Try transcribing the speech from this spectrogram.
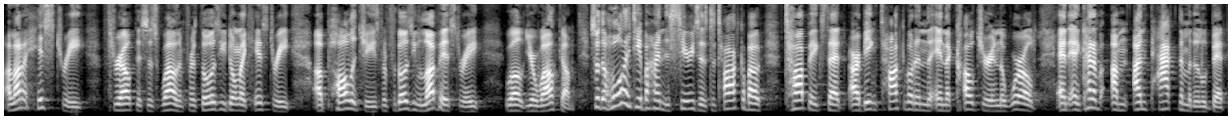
a lot of history throughout this as well. And for those who don't like history, apologies. But for those who love history, well, you're welcome. So the whole idea behind this series is to talk about topics that are being talked about in the, in the culture, in the world, and, and kind of um, unpack them a little bit.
